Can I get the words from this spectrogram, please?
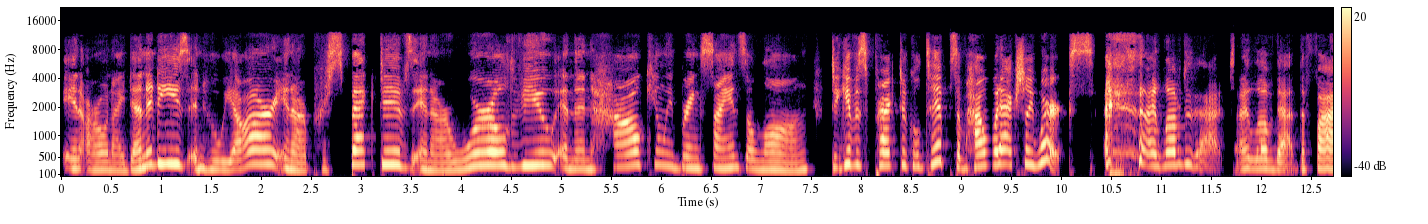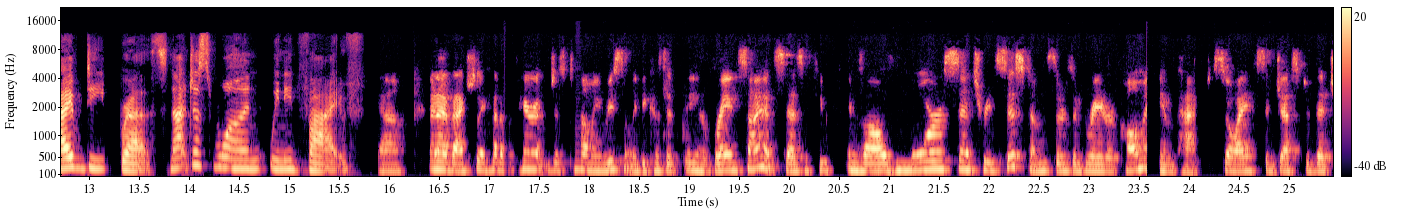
in our own identities and who we are, in our perspectives, in our worldview. And then how can we bring science along to give us practical tips of how it actually works? I loved that. I love that. The five deep breaths, not just one, we need five. Yeah. And I've actually had a parent just tell me recently because it, you know, brain science says if you involve more sensory systems, there's a greater calming impact. So I suggested that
